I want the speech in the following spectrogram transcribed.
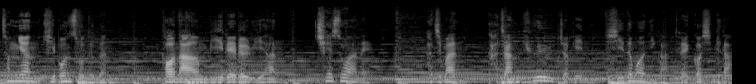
청년 기본소득은 더 나은 미래를 위한 최소한의 하지만 가장 효율적인 시드머니가 될 것입니다.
